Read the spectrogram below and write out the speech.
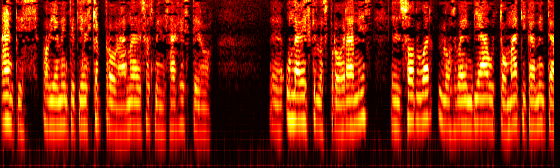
Antes, obviamente, tienes que programar esos mensajes, pero eh, una vez que los programes, el software los va a enviar automáticamente a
